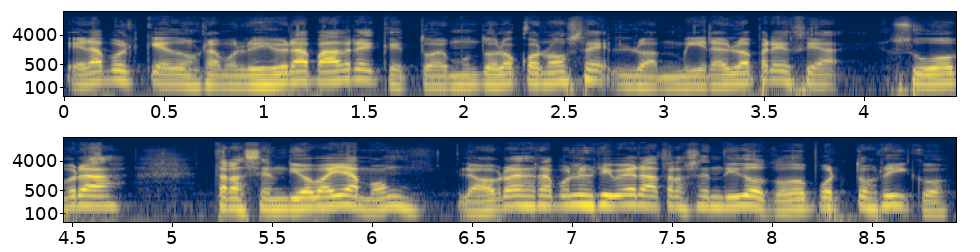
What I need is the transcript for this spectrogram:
era porque don Ramón Luis Rivera Padre, que todo el mundo lo conoce, lo admira y lo aprecia, su obra trascendió Bayamón. La obra de Ramón Luis Rivera ha trascendido todo Puerto Rico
